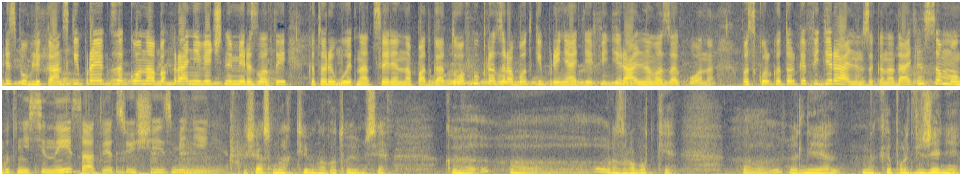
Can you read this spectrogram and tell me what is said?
Республиканский проект закона об охране вечной мерзлоты, который будет нацелен на подготовку к разработке принятия федерального закона, поскольку только федеральным законодательством могут внесены соответствующие изменения. Сейчас мы активно готовимся к э, разработке, э, вернее, к продвижению,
